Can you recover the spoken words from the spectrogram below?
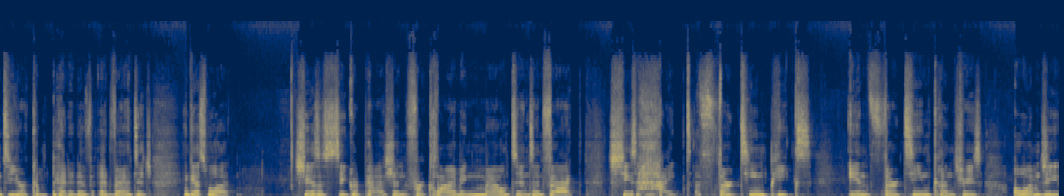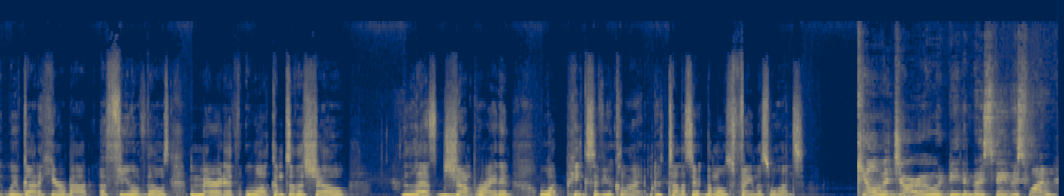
into your competitive advantage. And guess what? She has a secret passion for climbing mountains. In fact, she's hiked 13 peaks in 13 countries. OMG, we've got to hear about a few of those. Meridith, welcome to the show. Let's jump right in. What peaks have you climbed? Tell us the most famous ones. Kilimanjaro would be the most famous one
